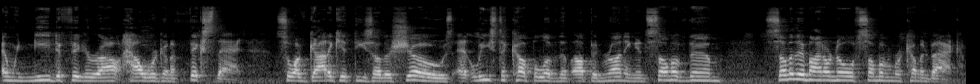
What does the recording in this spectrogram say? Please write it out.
And we need to figure out how we're going to fix that. So I've got to get these other shows, at least a couple of them, up and running, and some of them, some of them I don't know if some of them are coming back.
